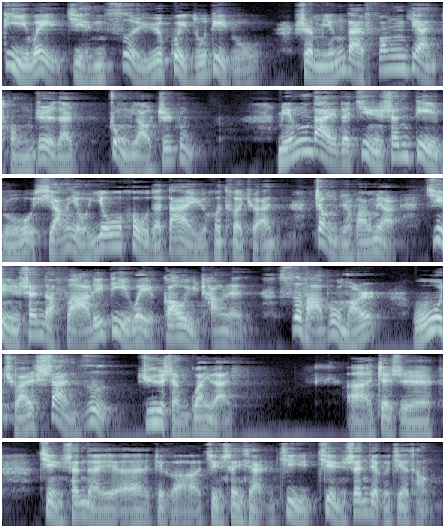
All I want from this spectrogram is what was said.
地位仅次于贵族地主，是明代封建统治的重要支柱。明代的近身地主享有优厚的待遇和特权，政治方面，近身的法律地位高于常人，司法部门无权擅自拘审官员。啊，这是近身的呃，这个近身先，近近身这个阶层，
